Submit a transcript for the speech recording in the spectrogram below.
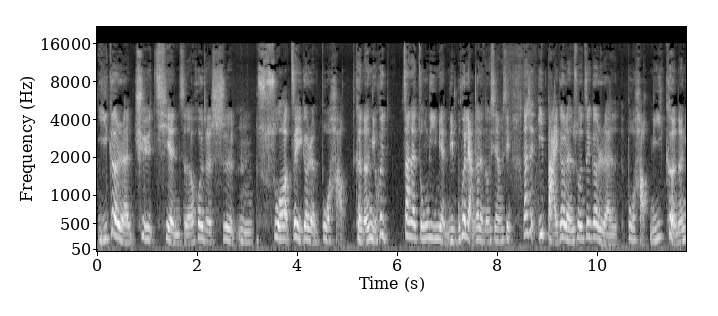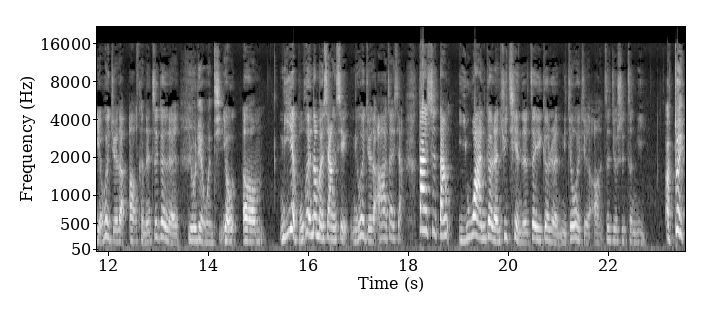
一个人去谴责或者是嗯说这一个人不好，可能你会站在中立面，你不会两个人都相信，但是一百个人说这个人不好，你可能也会觉得哦，可能这个人有点问题。有嗯、你也不会那么相信，你会觉得啊，在想。但是当一万个人去谴责这一个人，你就会觉得哦，这就是正义。啊，对，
